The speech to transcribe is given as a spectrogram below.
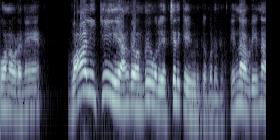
போன உடனே வாலிக்கு அங்கே வந்து ஒரு எச்சரிக்கை விடுக்கப்படுது. என்ன அப்படின்னா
